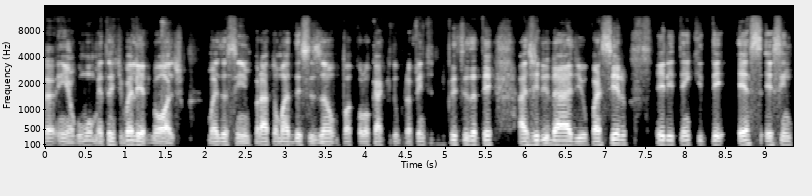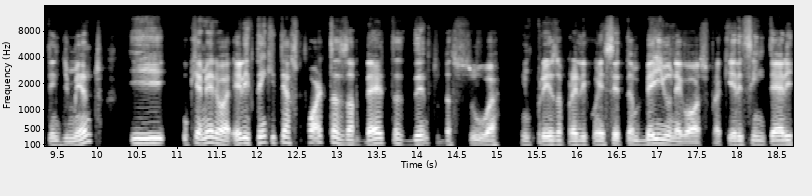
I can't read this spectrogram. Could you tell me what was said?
Né? Em algum momento a gente vai ler, lógico, mas assim, para tomar decisão, para colocar aquilo para frente, a gente precisa ter agilidade. O parceiro, ele tem que ter esse, esse entendimento e o que é melhor, ele tem que ter as portas abertas dentro da sua empresa para ele conhecer também o negócio, para que ele se intere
